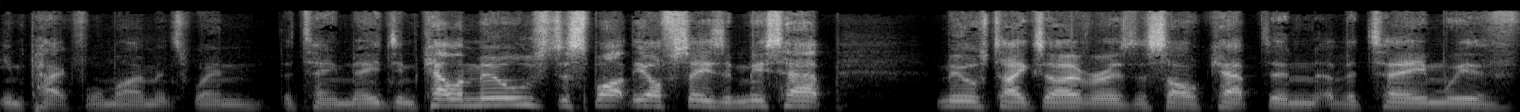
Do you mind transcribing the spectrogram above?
impactful moments when the team needs him. Callum Mills, despite the off-season mishap, Mills takes over as the sole captain of a team with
